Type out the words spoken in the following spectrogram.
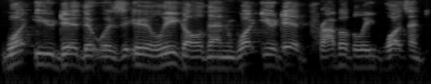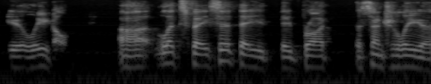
what you did that was illegal, then what you did probably wasn't illegal. Uh, let's face it, they, they brought essentially a,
